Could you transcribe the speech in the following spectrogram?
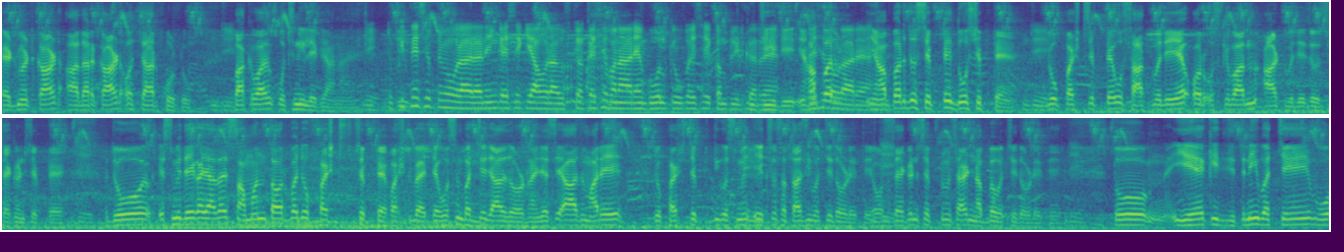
एडमिट कार्ड आधार कार्ड और चार फ़ोटो बाकी बार कुछ नहीं लेके आना है। तो कितने शिफ्ट में हो रहा है? रनिंग कैसे क्या हो रहा है? उसका कैसे बना रहे हैं? गोल को कैसे कंप्लीट कर रहे हैं? जी। यहाँ पर यहाँ पर जो शिफ्ट है दो शिफ्ट हैं। जो। फ़र्स्ट शिफ्ट है वो सात बजे है और उसके बाद में आठ बजे जो सेकंड शिफ्ट है। जो। इसमें देखा जाता है सामान्य तौर पर जो फ़र्स्ट शिफ्ट है फ़र्स्ट बैच है उसमें बच्चे ज़्यादा दौड़ रहे हैं। जैसे आज हमारे जो फ़र्स्ट शिफ्ट थी उसमें एक सौ सतासी बच्चे दौड़े थे और सेकंड शिफ्ट में शायद नब्बे बच्चे दौड़े थे। तो ये है कि जितनी बच्चे हैं वो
